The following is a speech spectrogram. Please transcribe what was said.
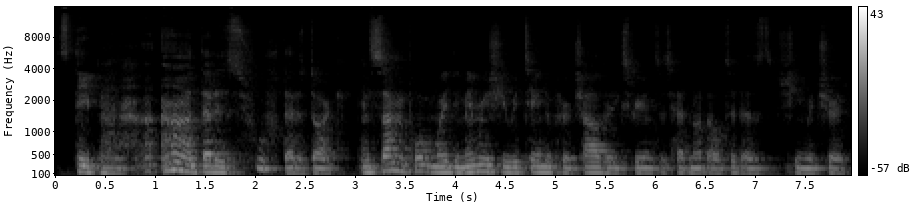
it's deep man that is whew, that is dark in some important way the memory she retained of her childhood experiences had not altered as she matured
